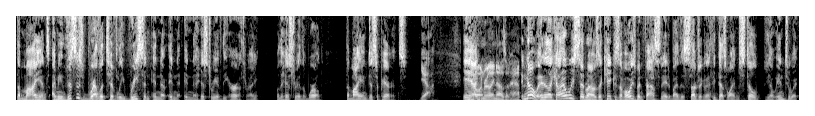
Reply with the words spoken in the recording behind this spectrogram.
the Mayans, I mean, this is relatively recent in the in in the history of the Earth, right? Or the history of the world. The Mayan disappearance. yeah. And no one really knows what happened. no, and like I always said when I was a kid, because I've always been fascinated by this subject, and I think that's why I'm still you know into it,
